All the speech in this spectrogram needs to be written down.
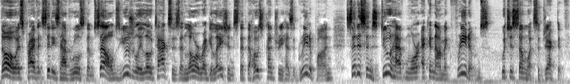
Though, as private cities have rules themselves, usually low taxes and lower regulations that the host country has agreed upon, citizens do have more economic freedoms, which is somewhat subjective.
